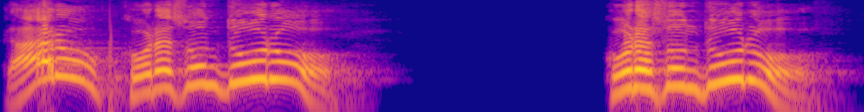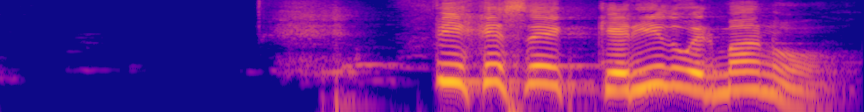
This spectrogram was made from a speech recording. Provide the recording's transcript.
Claro, corazón duro. Corazón duro. Fíjese, querido hermano,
